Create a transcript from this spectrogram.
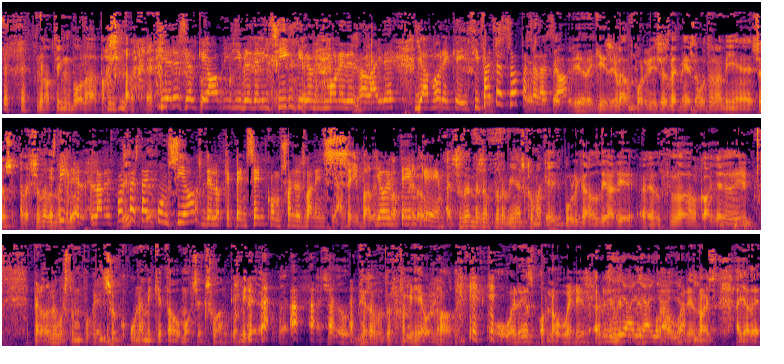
no tinc bola a passar bé. I eres el que obri el llibre de l'Iching, tira les monedes a l'aire i a veure què. I si faig pues, això, passarà pues això. Dependria de quins graus forneixes de més autonomia. Això, és, això de Estic, més... La resposta de, està en funció de lo que pensem com són els valencians. Sí, vale, jo entenc que... Això de més autonomia és com aquell que publicava el diari El Ciudad del Coll, de dir, perdone vostè un poquet, sóc una miqueta homosexual. I mira, això de més autonomia o no, o eres ou non eres. Eres independente ya, ya, ya, no non eres. Non és allò de,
